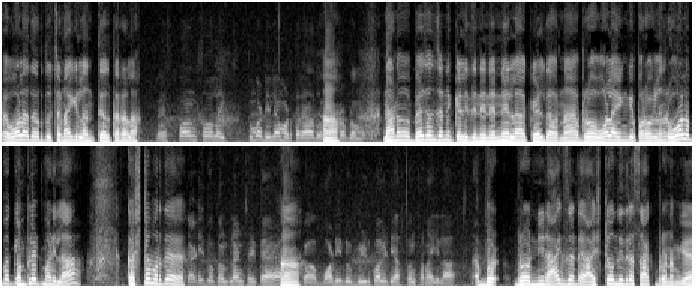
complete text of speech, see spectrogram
ಓಲಾ ಓಲಾದವ್ರದ್ದು ಚೆನ್ನಾಗಿಲ್ಲ ಅಂತ ಹೇಳ್ತಾರಲ್ಲ? ರೆಸ್ಪಾನ್ಸು ಲೈಕ್ ತುಂಬಾ ಡಿಲೇ ಮಾಡ್ತಾರೆ ಅದು. ಪ್ರಾಬ್ಲಮ್ ನಾನು ಬೇಜಾನ್ ಜನ ಕೇಳಿದ್ದೀನಿ ನಿನ್ನೆ ಎಲ್ಲ ಕೇಳ್ದೆ ಅವ್ರನ್ನ ಬ್ರೋ ಓಲಾ ಹೆಂಗೆ ಪರವಾಗಿಲ್ಲ ಅಂದ್ರೆ ಓಲಾ ಬಗ್ಗೆ ಕಂಪ್ಲೇಂಟ್ ಮಾಡಿಲ್ಲ. ಕಸ್ಟಮರ್ದೇ ಗಾಡಿದು ಕಂಪ್ಲೇಂಟ್ಸ್ ಐತೆ ಹಾ. ಬಾಡಿದು ಬಿಲ್ಡ್ ಕ್ವಾಲಿಟಿ ಅಷ್ಟೊಂದು ಚೆನ್ನಾಗಿಲ್ಲ. ಬ್ರೋ ನೀನು ಆಕ್ಸಿಡೆಂಟ್ ಅಷ್ಟೊಂದು ಇದ್ರೆ ಸಾಕು ಬ್ರೋ ನಮಗೆ.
